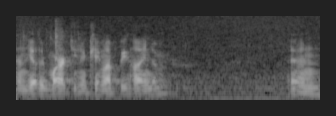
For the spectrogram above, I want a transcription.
and the other marked unit came up behind them, and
